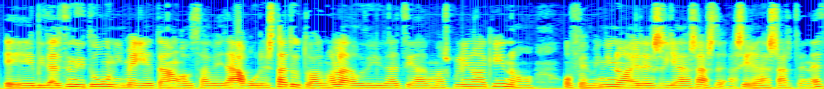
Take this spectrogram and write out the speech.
E, bidaltzen ditugun imeietan gauza bera, gure estatutuak nola daude idatziak maskulinoakin o, o femeninoa ere hasi gara sartzen, ez?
